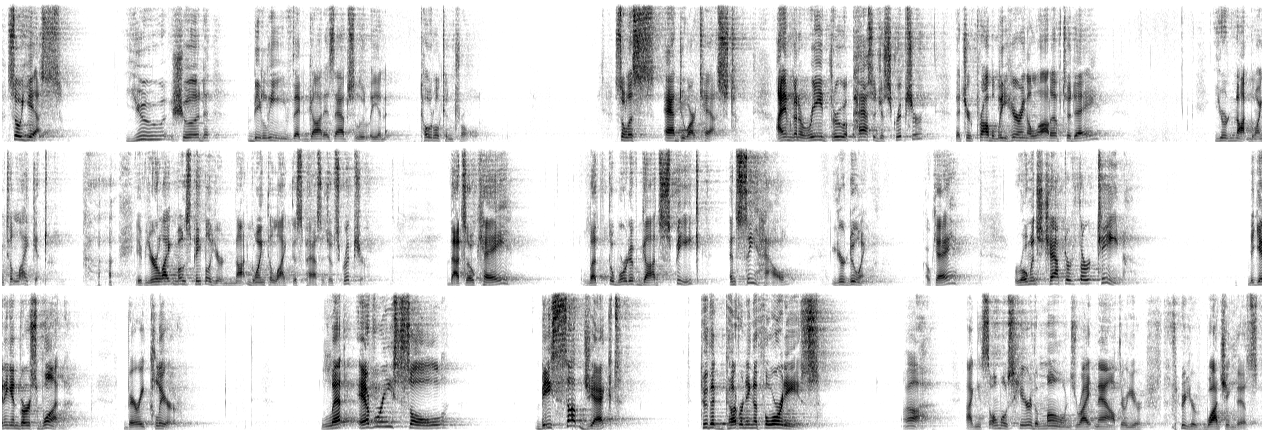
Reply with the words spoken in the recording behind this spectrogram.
So, yes, you should believe that God is absolutely in total control. So let's add to our test. I am going to read through a passage of Scripture that you're probably hearing a lot of today. You're not going to like it. if you're like most people, you're not going to like this passage of Scripture. That's okay. Let the Word of God speak and see how you're doing. Okay? Romans chapter 13, beginning in verse 1 very clear. Let every soul be subject to the governing authorities. Ah, I can almost hear the moans right now through your, through your watching this.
